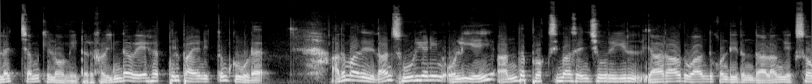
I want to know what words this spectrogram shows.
இலட்சம் கிலோமீட்டர்கள் இந்த வேகத்தில் பயணித்தும் கூட. அது மாதிரி தான் சூரியனின் ஒளியை அந்த ப்ராக்சிமா செஞ்சுரியில் யாராவது வாழ்ந்து கொண்டிருந்தால் அங்கு எக்ஸோ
